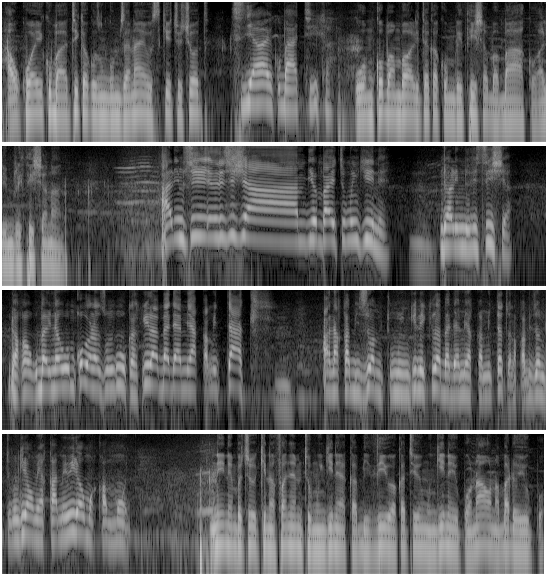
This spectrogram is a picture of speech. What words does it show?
Haukuwahi kubahatika kuzungumza naye usikie chochote? Sijawahi kubahatika. Huo mkoba ambao alitaka kumrithisha baba yako, alimrithisha nani? Alimrithisha mjomba wetu mwingine mm. ndo alimlisisha ndo akakubali, na huo mkoba unazunguka kila baada ya miaka mitatu mm. anakabidhiwa mtu mwingine, kila baada ya miaka mitatu anakabidhiwa mtu mwingine, au miaka miwili au mwaka mmoja. Nini ambacho kinafanya mtu mwingine akabidhiwa wakati huyu mwingine yupo nao na bado yupo?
